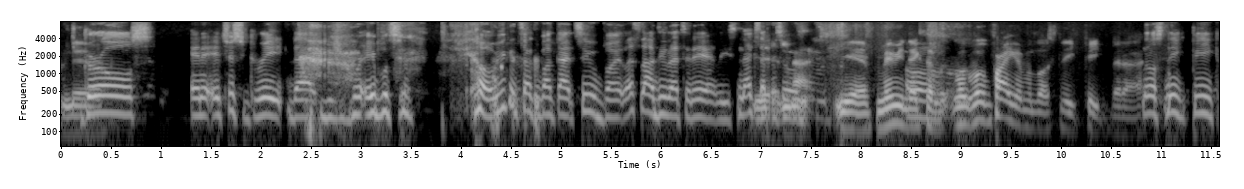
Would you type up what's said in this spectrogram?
Yeah. girls, and it's just great that we were able to. Yo, we could talk about that too, but let's not do that today. At least next yeah, episode, nah, yeah, maybe next Um, episode. We'll, we'll probably give him a little sneak peek, but uh, little sneak peek.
